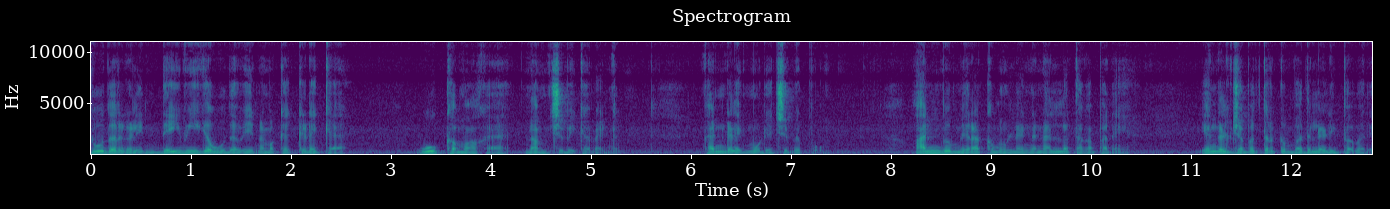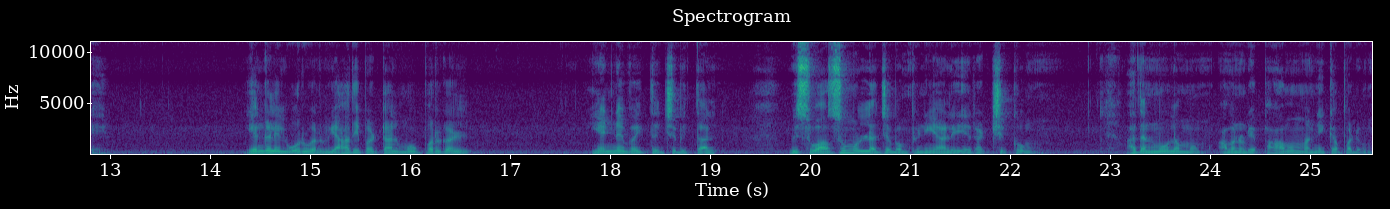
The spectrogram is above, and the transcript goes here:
தூதர்களின் தெய்வீக உதவி நமக்கு கிடைக்க ஊக்கமாக நாம் ஜெபிக்க வேண்டும். கண்களை மூடி ஜெபிப்போம். அன்பும் இரக்கமுள்ள எங்கள் நல்ல தகப்பனே எங்கள் ஜெபத்திற்கு பதில் அளிப்பவரே எங்களில் ஒருவர் வியாதிப்பட்டால் மூப்பர்கள் எண்ணெய் வைத்து ஜெபித்தால் விசுவாசமுள்ள ஜெபம் பிணியாளியை ரட்சிக்கும் அதன் மூலமும் அவனுடைய பாவம் மன்னிக்கப்படும்.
